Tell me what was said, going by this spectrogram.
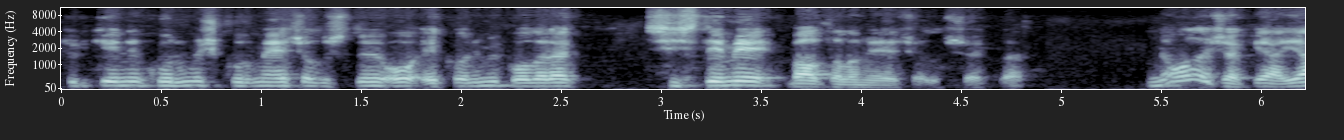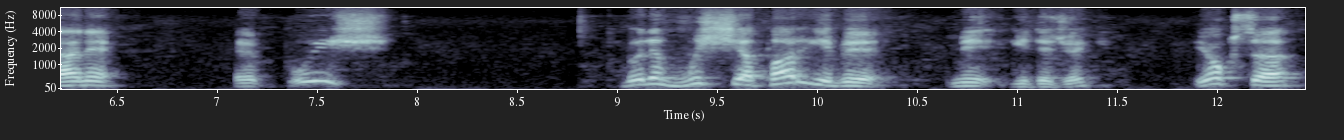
Türkiye'nin kurmuş, kurmaya çalıştığı o ekonomik olarak sistemi baltalamaya çalışacaklar. Ne olacak ya? Yani e, bu iş böyle mış yapar gibi mi gidecek? Yoksa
